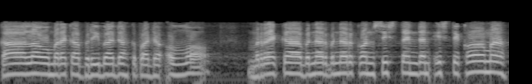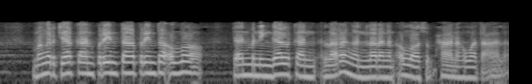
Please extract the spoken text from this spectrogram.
kalau mereka beribadah kepada Allah mereka benar-benar konsisten dan istiqamah mengerjakan perintah-perintah Allah dan meninggalkan larangan-larangan Allah Subhanahu wa taala.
